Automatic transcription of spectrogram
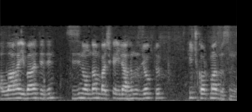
Allah'a ibadet edin, sizin ondan başka ilahınız yoktur. Hiç korkmaz mısınız?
